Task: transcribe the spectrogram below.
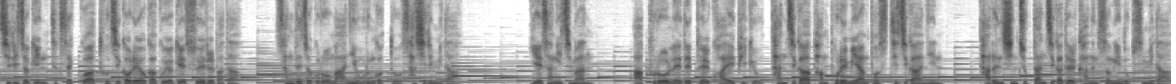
지리적인 특색과 토지 거래 허가 구역의 수혜를 받아 상대적으로 많이 오른 것도 사실입니다. 예상이지만 앞으로 레데펠과의 비교 단지가 반포레미안 퍼스티지가 아닌 다른 신축 단지가 될 가능성이 높습니다.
